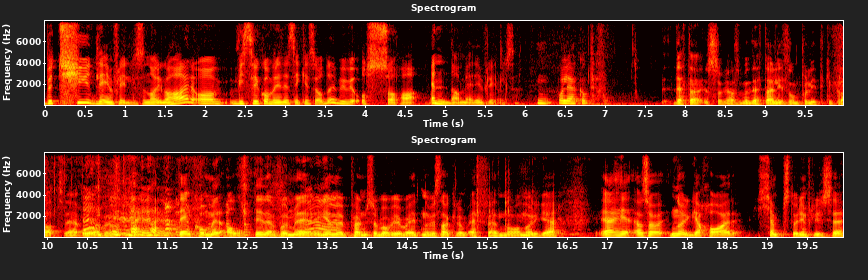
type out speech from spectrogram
betydelig innflytelse Norge har. Og hvis vi kommer inn i Sikkerhetsrådet, vil vi også ha enda mer innflytelse. Mm. Ole Jakob? Dette, sorry, altså, men dette er litt sånn politikerprat. Jeg er overraskende. Den kommer alltid, den formuleringen med 'punch above your weight' når vi snakker om FN og Norge. Jeg, altså, Norge har kjempestor innflytelse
